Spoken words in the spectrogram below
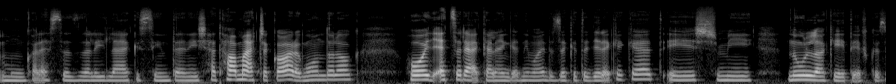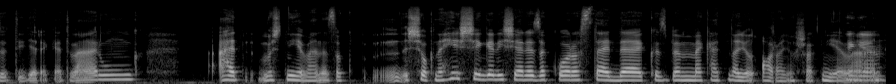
munka lesz ezzel így lelki szinten is. Hát ha már csak arra gondolok, hogy egyszer el kell engedni majd ezeket a gyerekeket, és mi nulla-két év közötti gyereket várunk, Hát most nyilván azok sok nehézséggel is jár ez a korosztály, de közben meg hát nagyon aranyosak nyilván. Igen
